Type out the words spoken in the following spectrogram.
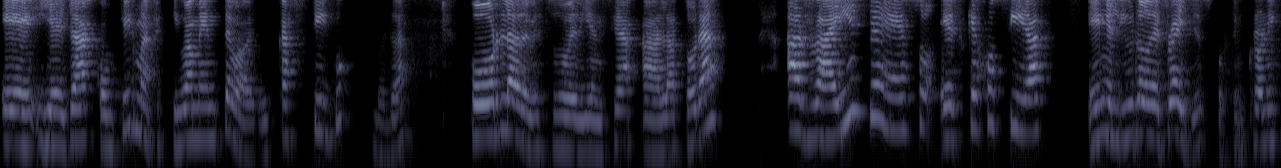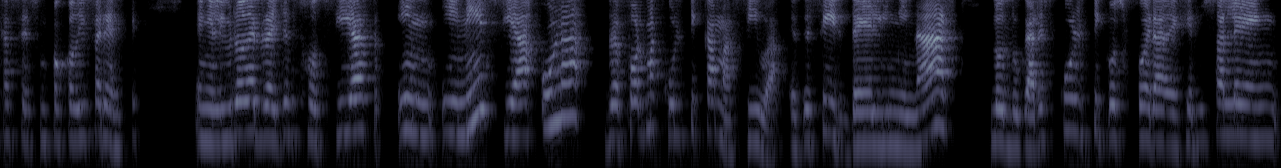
eh, y ella confirma efectivamente va a haber un castigo, ¿verdad? Por la desobediencia a la Torah. A raíz de eso es que Josías, en el libro de Reyes, porque en Crónicas es un poco diferente, en el libro de Reyes, Josías inicia una reforma cúltica masiva, es decir, de eliminar los lugares cúlticos fuera de Jerusalén,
